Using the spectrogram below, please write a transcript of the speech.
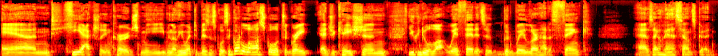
And he actually encouraged me, even though he went to business school, said, "Go to law school. It's a great education. You can do a lot with it. It's a good way to learn how to think." And I was like, "Okay, that sounds good."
